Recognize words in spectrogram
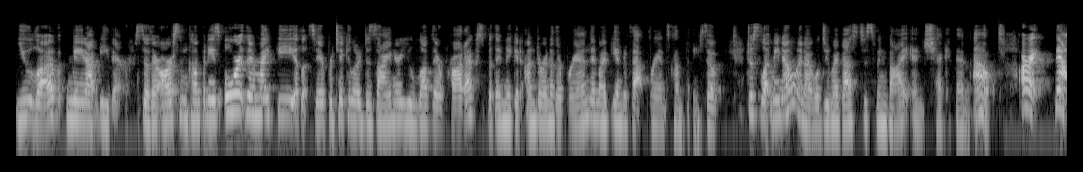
you love may not be there. So there are some companies, or there might be, let's say, a particular designer, you love their products, but they make it under another brand. They might be under that brand's company. So just let me know and I will do my best to swing by and check them out. All right, now,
